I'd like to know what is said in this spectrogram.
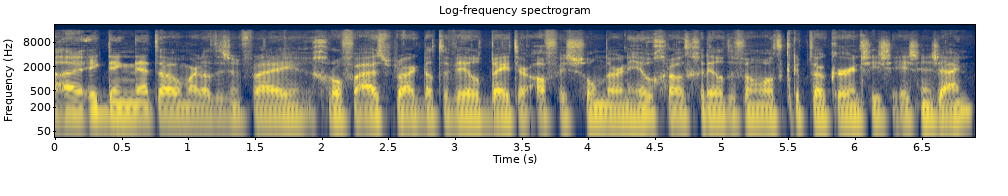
Uh, ik denk netto, maar dat is een vrij grove uitspraak, dat de wereld beter af is zonder een heel groot gedeelte van wat cryptocurrencies is en zijn.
